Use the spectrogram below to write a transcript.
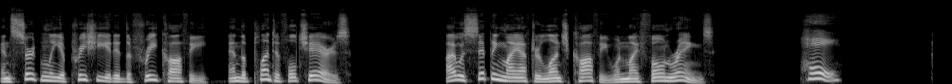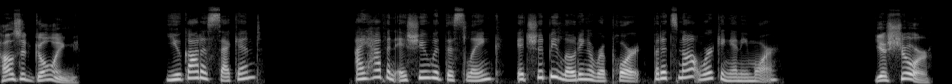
and certainly appreciated the free coffee and the plentiful chairs. I was sipping my after lunch coffee when my phone rings. Hey, How's it going? you got a second? I have an issue with this link, it should be loading a report, but it's not working anymore. Yeah, sure,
